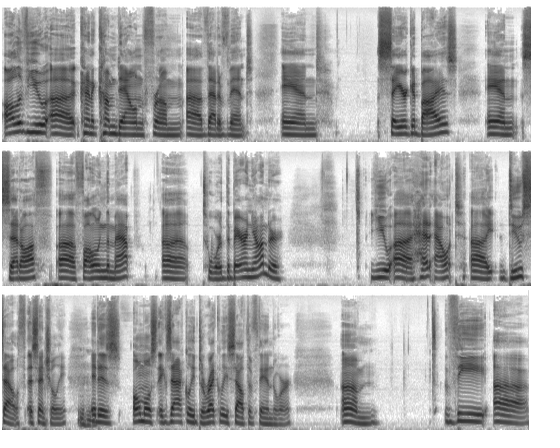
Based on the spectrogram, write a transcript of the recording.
all of you uh, kind of come down from uh, that event and say your goodbyes and set off uh, following the map uh, toward the Barren Yonder. You uh, head out uh, due south, essentially. It is almost exactly directly south of Thandor. Um, the uh,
